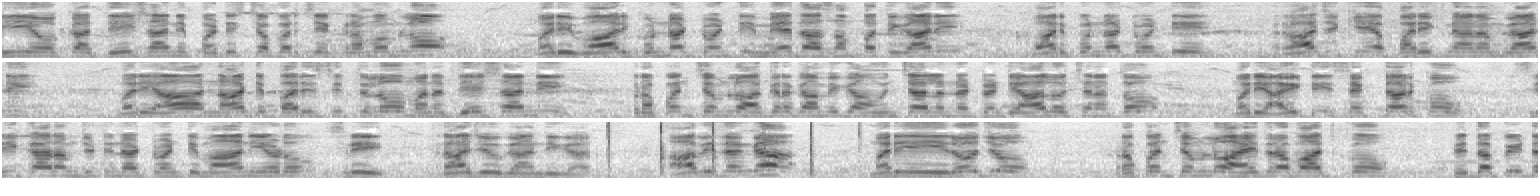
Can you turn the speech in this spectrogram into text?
ఈ యొక్క దేశాన్ని పటిష్టపరిచే క్రమంలో మరి వారికి ఉన్నటువంటి మేధా సంపత్తి కానీ వారికి ఉన్నటువంటి రాజకీయ పరిజ్ఞానం కానీ మరి ఆ నాటి పరిస్థితుల్లో మన దేశాన్ని ప్రపంచంలో అగ్రగామిగా ఉంచాలన్నటువంటి ఆలోచనతో మరి ఐటీ సెక్టార్కు శ్రీకారం చుట్టినటువంటి మహనీయుడు శ్రీ రాజీవ్ గాంధీ గారు. ఆ విధంగా మరి ఈరోజు ప్రపంచంలో హైదరాబాద్కు పెద్దపీట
